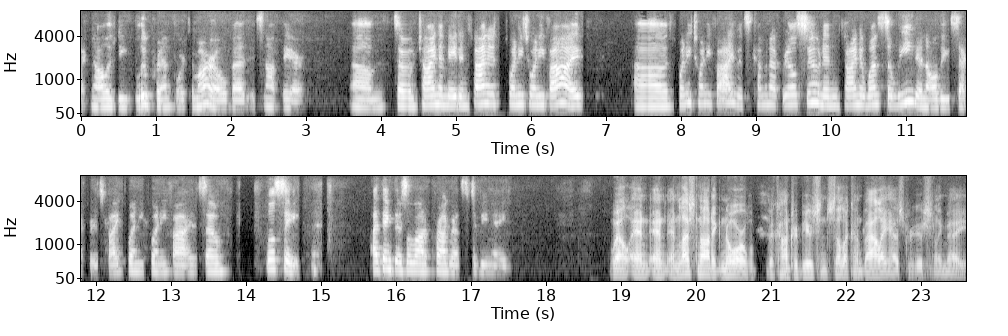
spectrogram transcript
technology blueprint for tomorrow, but it's not there. Um, so China made in China 2025. Uh, 2025 is coming up real soon, and China wants to lead in all these sectors by 2025. So we'll see. I think there's a lot of progress to be made. Well, and, and, and let's not ignore the contribution Silicon Valley has traditionally made.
